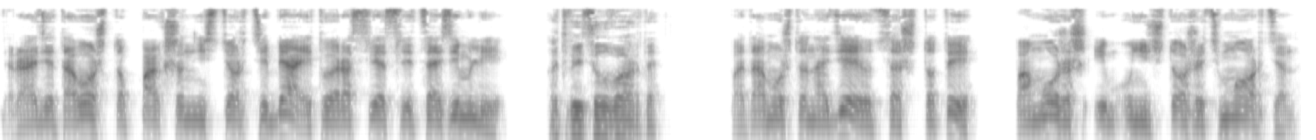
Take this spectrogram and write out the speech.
«Ради того, что Пакшин не стер тебя и твой рассвет с лица земли», — ответил Варда. «Потому что надеются, что ты поможешь им уничтожить Мортен».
